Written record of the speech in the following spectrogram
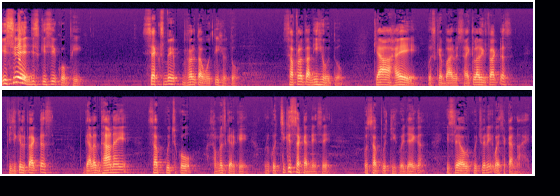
इसलिए जिस किसी को भी सेक्स में विफलता होती है तो सफलता नहीं हो तो क्या है? उसके बारे में साइकोलॉजिकल फैक्टर्स फ़िज़िकल फैक्टर्स गलत धारणाएँ सब कुछ को समझ करके उनको चिकित्सा करने से वो सब कुछ ठीक हो जाएगा इसलिए और कुछ भी नहीं वैसा करना है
